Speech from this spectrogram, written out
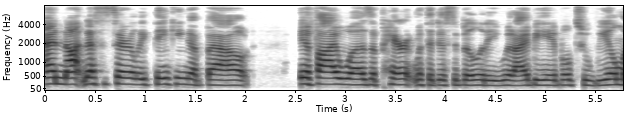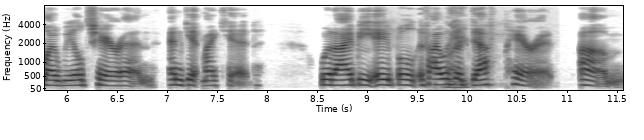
And not necessarily thinking about if I was a parent with a disability, would I be able to wheel my wheelchair in and get my kid? Would I be able, if I was right. a deaf parent, um,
